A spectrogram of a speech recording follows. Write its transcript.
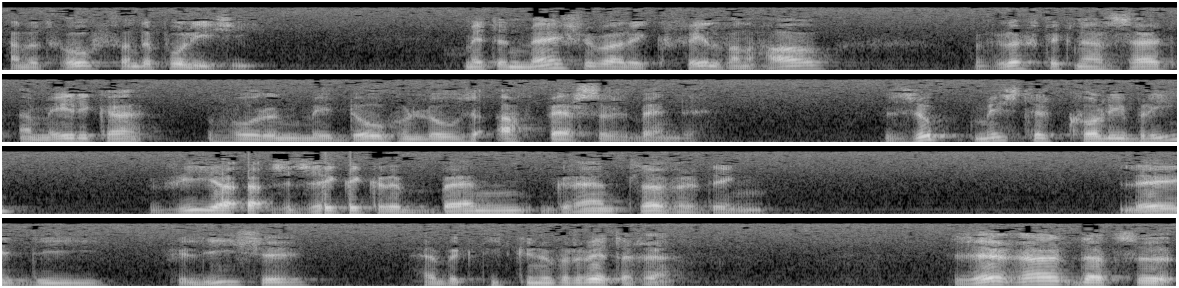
Aan het hoofd van de politie. Met een meisje waar ik veel van hou, vlucht ik naar Zuid-Amerika voor een meedogenloze afpersersbende. Zoek Mr. Colibri via zekere Ben Grant Leverding. Lady Felice heb ik niet kunnen verwittigen. Zeg haar dat ze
